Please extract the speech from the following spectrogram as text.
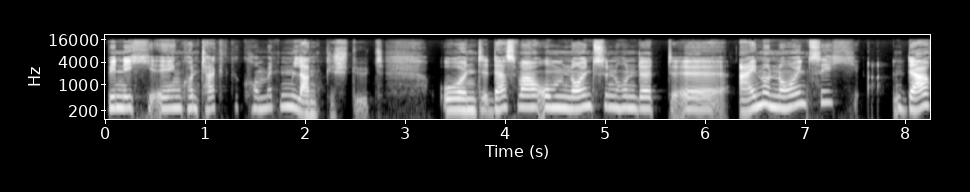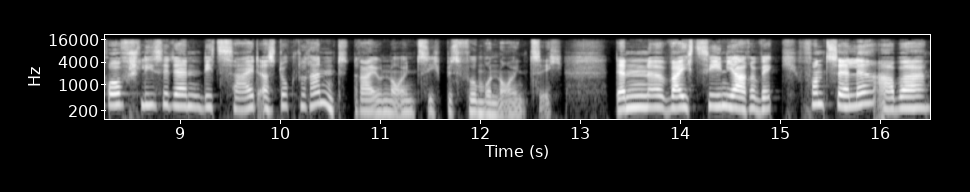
bin ich in Kontakt gekommen mit dem Landgestüt. Und das war um 1991. Darauf schließe dann die Zeit als Doktorand 93 bis 95. Dann äh, war ich zehn Jahre weg von Celle, aber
